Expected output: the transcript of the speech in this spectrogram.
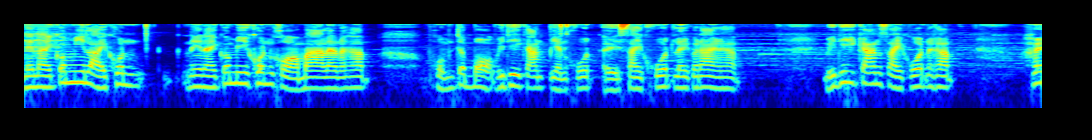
ในๆก็มีหลายคนในๆก็มีคนขอมาแล้วนะครับ ผมจะบอกวิธีการเปลี่ยนโค้ดเอ้ยใส่โค้ดเลยก็ได้นะครับ วิธีการใส่โค้ดนะครับ ให้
